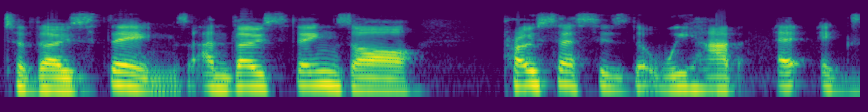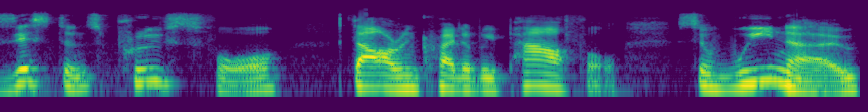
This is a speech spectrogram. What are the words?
to those things. And those things are processes that we have existence proofs for that are incredibly powerful. So we know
